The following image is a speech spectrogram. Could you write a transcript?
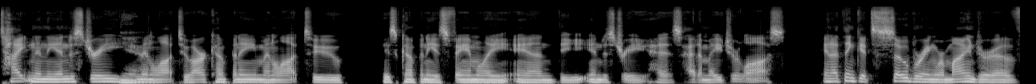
titan in the industry, yeah. meant a lot to our company, meant a lot to his company, his family, and the industry has had a major loss. And I think it's sobering reminder of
